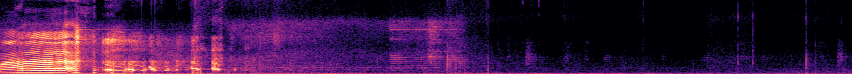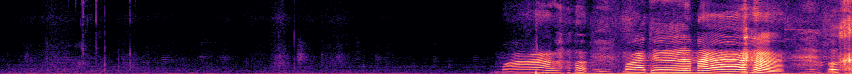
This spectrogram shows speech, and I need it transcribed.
มาเถ โอเค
